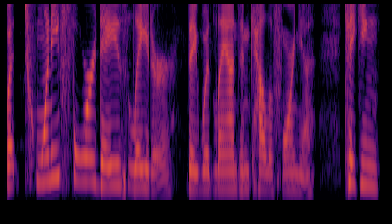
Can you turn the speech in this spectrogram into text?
But 24 days later, they would land in California. Taking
